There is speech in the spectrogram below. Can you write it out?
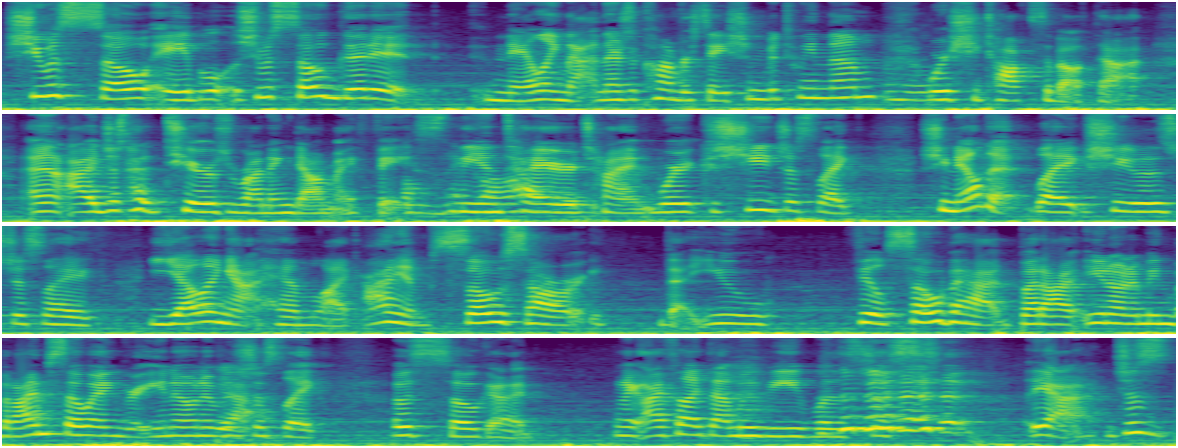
she was so able she was so good at nailing that. And there's a conversation between them Mm-hmm. where she talks about that. And i just had tears running down my face Oh my the entire time where because she just like she nailed it. Like she was just like yelling at him like i am so sorry that you feel so bad but i you know what i mean? But i'm so angry you know? And it Yeah. was just like it was so good like i feel like that movie was just yeah just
